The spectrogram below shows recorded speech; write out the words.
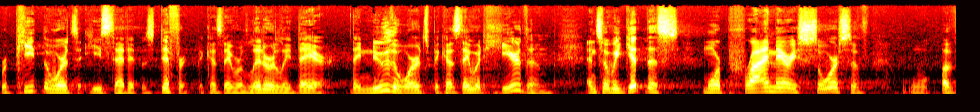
repeat the words that he said, it was different because they were literally there. They knew the words because they would hear them. And so we get this more primary source of of,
